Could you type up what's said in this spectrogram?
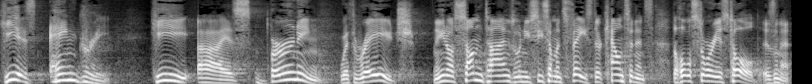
he is angry. He uh, is burning with rage. Now, you know, sometimes when you see someone's face, their countenance, the whole story is told, isn't it?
